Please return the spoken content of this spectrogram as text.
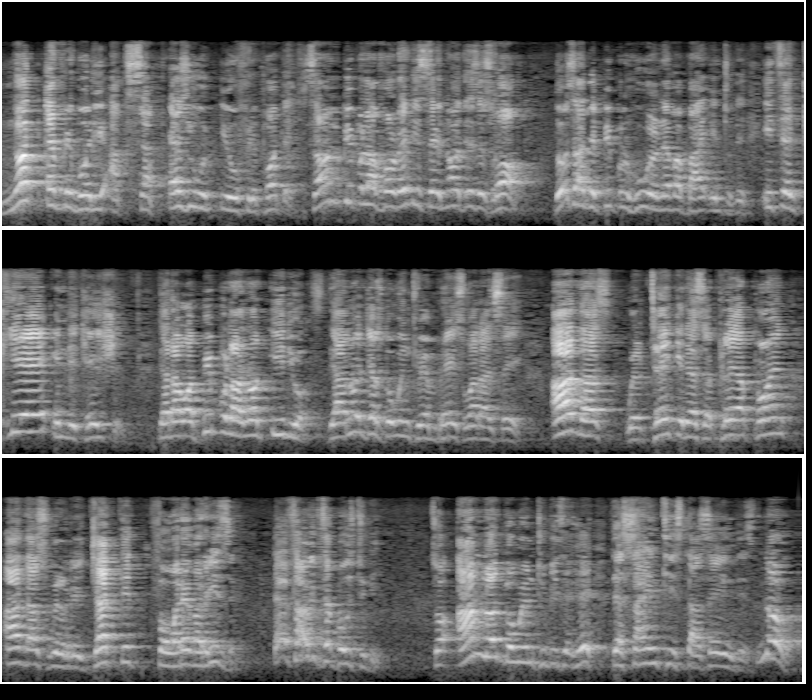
Not everybody accept, as you, you've reported. Some people have already said, no, this is wrong. Those are the people who will never buy into this. It's a clear indication that our people are not idiots. They are not just going to embrace what I say. Others will take it as a prayer point. Others will reject it for whatever reason. That's how it's supposed to be. So I'm not going to be saying, hey, the scientists are saying this. No,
